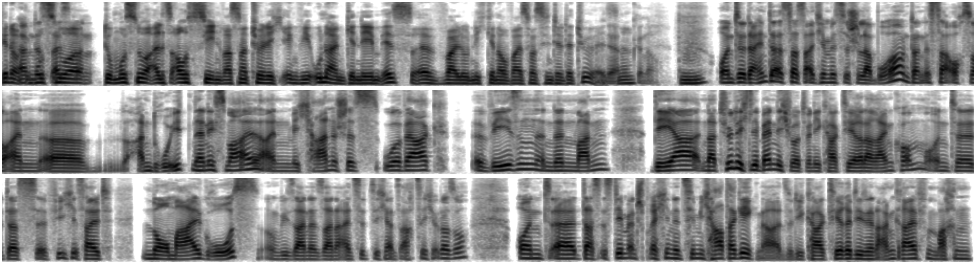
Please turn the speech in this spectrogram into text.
Genau, du, Ähm, musst nur, man- du musst nur alles ausziehen, was natürlich irgendwie unangenehm ist, äh, weil du nicht genau weißt, was hinter der Tür ist. Ja, ne? genau. Mhm. Und äh, dahinter ist das alchemistische Labor und dann ist da auch so ein äh, Android, nenne ich es mal, ein mechanisches Uhrwerk. Wesen, ein Mann, der natürlich lebendig wird, wenn die Charaktere da reinkommen. Und äh, das Viech ist halt normal groß, irgendwie seine, seine 1,70, 1,80 oder so. Und äh, das ist dementsprechend ein ziemlich harter Gegner. Also die Charaktere, die den angreifen, machen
